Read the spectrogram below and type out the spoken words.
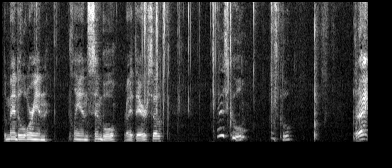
the Mandalorian clan symbol right there, so that's cool. That's cool. Alright,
